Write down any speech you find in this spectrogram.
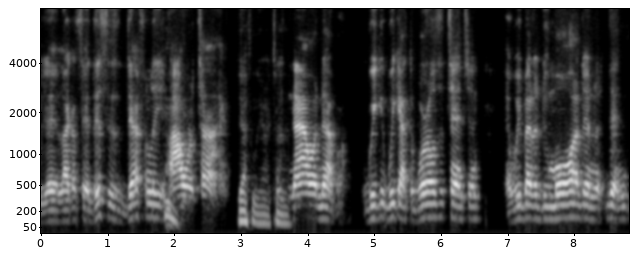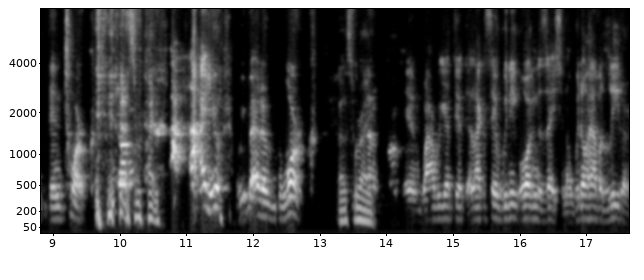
Yeah, like I said, this is definitely hmm. our time. Definitely our time. Now or never. We we got the world's attention, and we better do more than than than twerk. That's right. You- we better work. That's We right. work. And while we get there, like I said, we need organization. We don't have a leader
